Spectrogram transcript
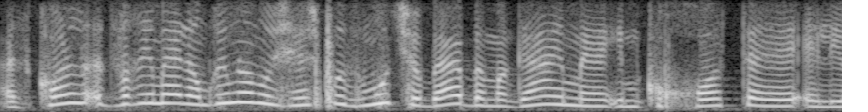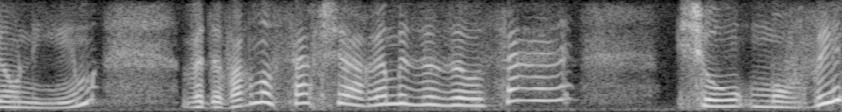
אז כל הדברים האלה אומרים לנו שיש פה דמות שבאה במגע עם, אה, עם כוחות אה, עליוניים, ודבר נוסף שהרמז הזה עושה, שהוא מוביל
